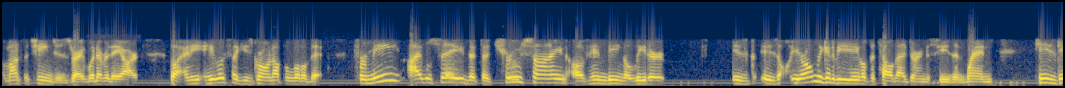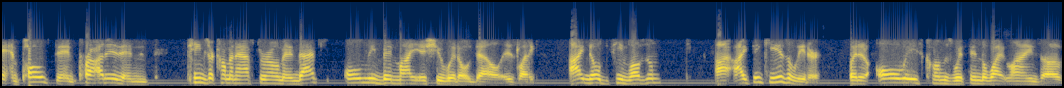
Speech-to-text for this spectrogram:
amounts of changes, right? Whatever they are, but and he, he looks like he's grown up a little bit. For me, I will say that the true sign of him being a leader is is you're only going to be able to tell that during the season when he's getting poked and prodded and teams are coming after him, and that's only been my issue with Odell. Is like I know the team loves him. I, I think he is a leader, but it always comes within the white lines of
